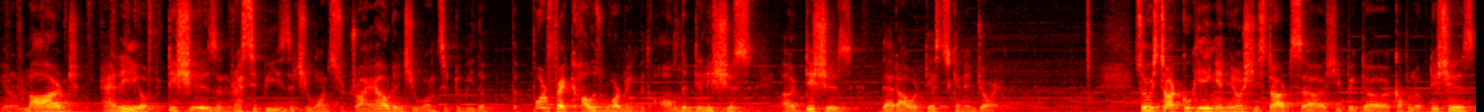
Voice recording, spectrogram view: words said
you know large array of dishes and recipes that she wants to try out, and she wants it to be the, the perfect housewarming with all the delicious uh, dishes that our guests can enjoy. So we start cooking, and you know she starts. Uh, she picked a couple of dishes,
